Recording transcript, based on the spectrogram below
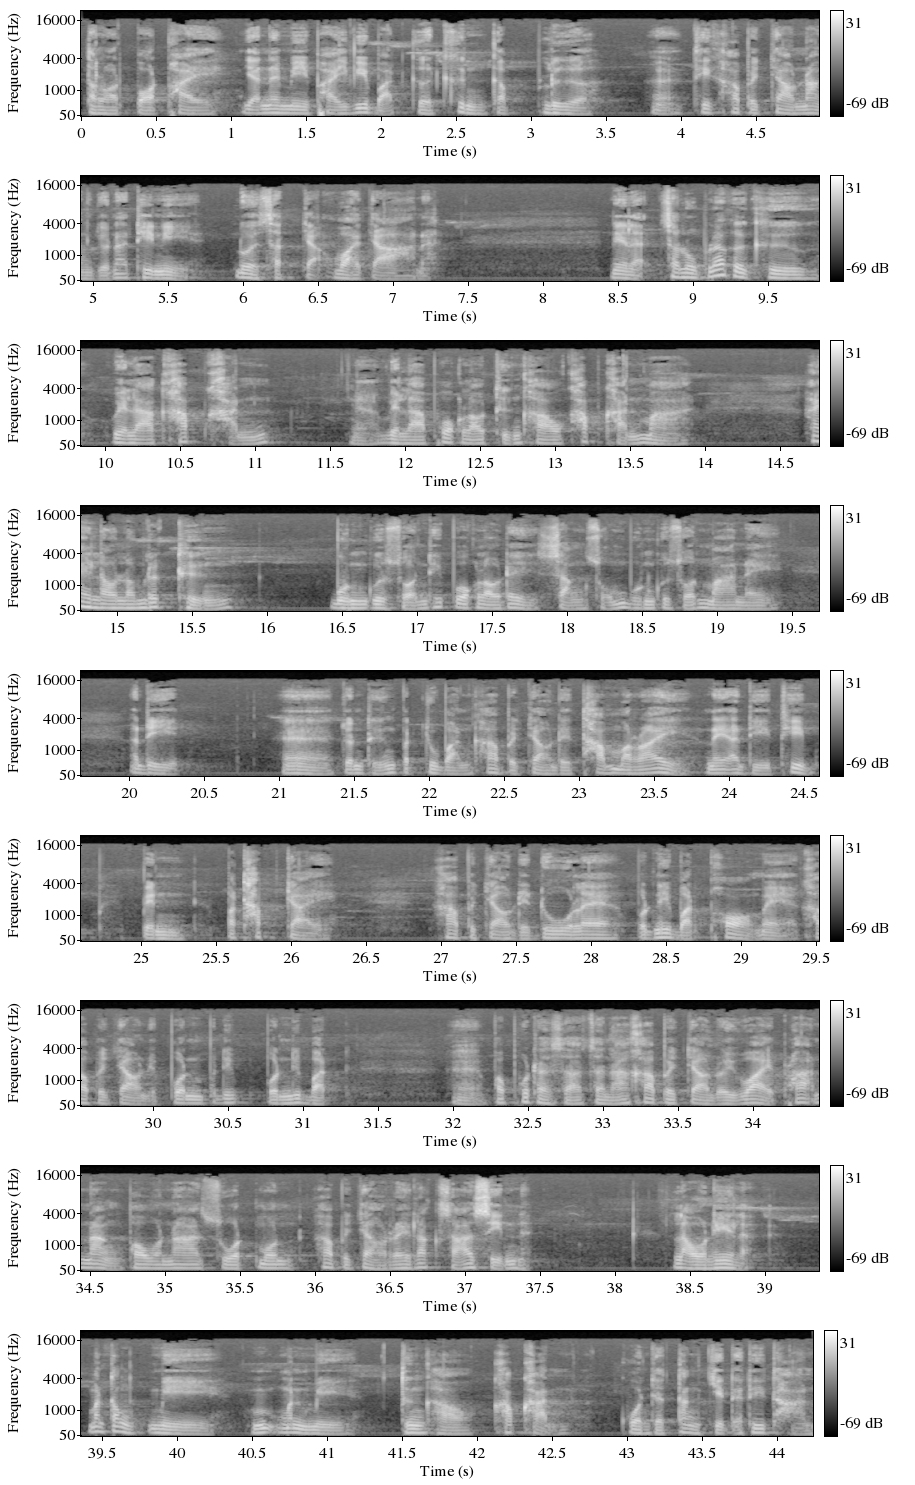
ตลอดปลอดภัย อย่าได้มีภัยวิบัติเกิดขึ้นกับเรือที่ข้าพเจ้านั่งอยู่ณที่นี่ ด้วยสัจจะวาจานะนี่แหละสรุปแล้วก็คือเวลาคับขัน เวลาพวกเราถึงเขาคับขันมา ให้เราลำลึกถึงบุญกุศลที่พวกเราได้สั่งสมบุญกุศลมาในอดีตจนถึงปัจจุบันข้าพเจ้าได้ทำอะไรในอดีตที่เป็นประทับใจ ข้าพเจ้าได้ดูแลปฏิบัติพ่อแม่ข้าพเจ้าเนี่ยปนปฏิบัติพระพุทธศาสนาข้าพเจ้าโดยไหว้พระนั่งภาวนาสวดมนต์ข้าพเจ้าได้รักษาศีลเรานี่แหละมันต้องมีมันมี ถึงเขาขับขัน ควรจะตั้งจิตอธิษฐาน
